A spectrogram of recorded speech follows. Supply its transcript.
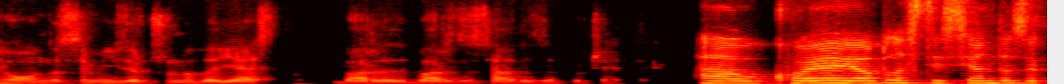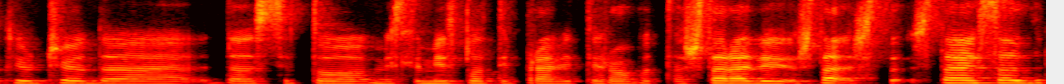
onda sam izračunao da jeste, bar, bar za sada za početak. A u kojoj oblasti si onda zaključio da, da se to, mislim, isplati praviti robota? Šta radi, šta, šta, šta je sad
